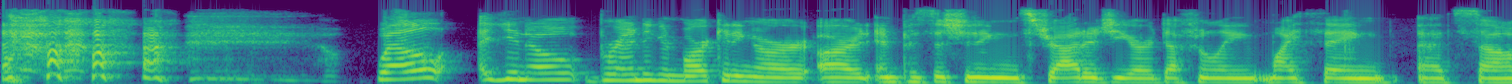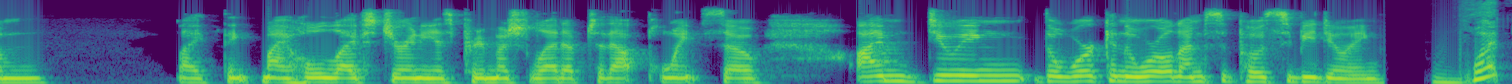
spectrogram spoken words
Well you know branding and marketing are, are and positioning and strategy are definitely my thing. It's um I think my whole life's journey has pretty much led up to that point. So I'm doing the work in the world I'm supposed to be doing. What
